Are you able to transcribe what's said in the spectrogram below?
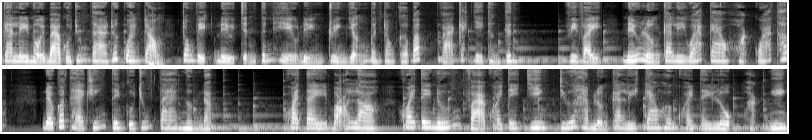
Kali nội bào của chúng ta rất quan trọng trong việc điều chỉnh tín hiệu điện truyền dẫn bên trong cơ bắp và các dây thần kinh. Vì vậy, nếu lượng kali quá cao hoặc quá thấp đều có thể khiến tim của chúng ta ngừng đập. Khoai tây bỏ lò, khoai tây nướng và khoai tây chiên chứa hàm lượng kali cao hơn khoai tây luộc hoặc nghiền.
